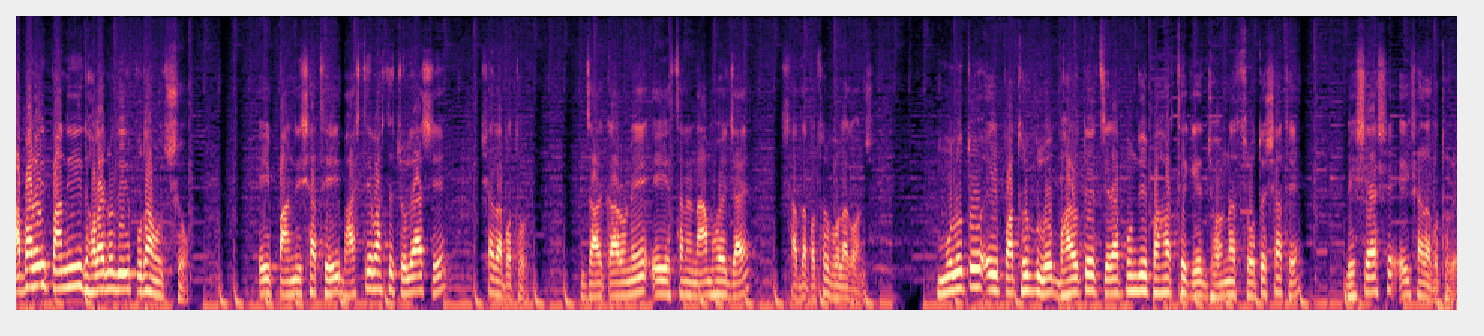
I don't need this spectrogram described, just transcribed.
আবার এই পানি ধলাই নদীর প্রধান উৎস। এই পানির সাথেই ভাসতে ভাসতে চলে আসে সাদা পাথর, যার কারণে এই স্থানের নাম হয়ে যায় সাদা পাথর ভোলাগঞ্জ। মূলত এই পাথরগুলো ভারতের চেরাপুঞ্জি পাহাড় থেকে ঝর্ণার স্রোতের সাথে ভেসে আসে এই সাদা পাথরে।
